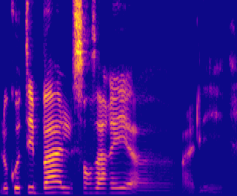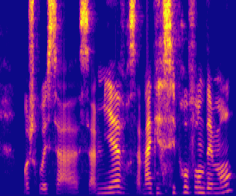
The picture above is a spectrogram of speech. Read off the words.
le côté bal sans arrêt, euh, les... moi, je trouvais ça, ça mièvre, ça m'agaçait profondément.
